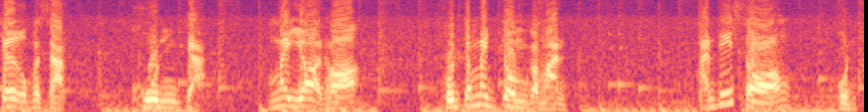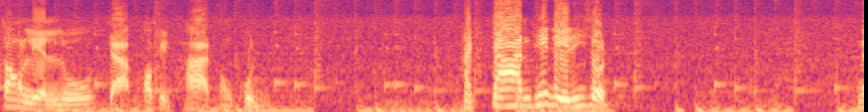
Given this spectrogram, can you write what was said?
เจออุปสรรค คุณจะไม่ย่อท้อ คุณจะไม่จมกับมัน อันที่สองคุณต้องเรียนรู้จากข้อผิดพลาดของคุณ อารที่ดีที่สุด ใน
